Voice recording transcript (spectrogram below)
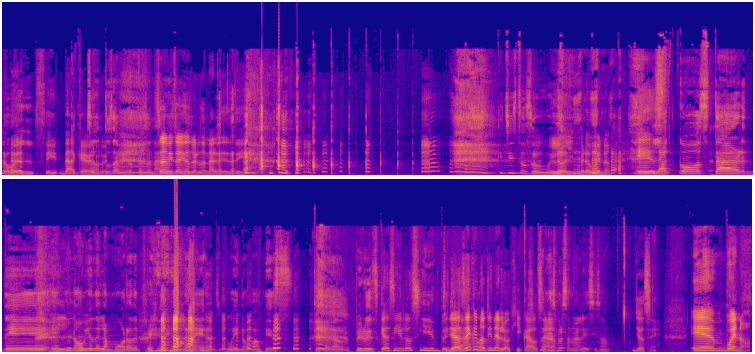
LOL. Sí, nada que ver. Son tus amigos personales. Son mis amigos personales, sí. Qué chistoso, güey. LOL, pero bueno. Es... La co-star de el novio de la morra de Pretty Little Liars. Güey, no mames. Qué cagado. Pero es que así lo siento. Sí, ya sé que no tiene lógica, o Son mis personales, sí son. yo sé. Em, bueno,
